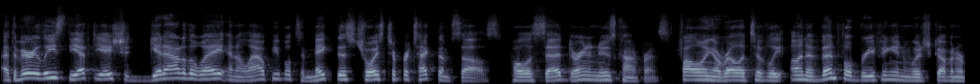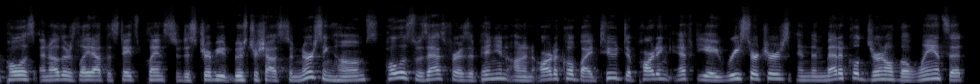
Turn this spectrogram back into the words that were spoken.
At the very least, the FDA should get out of the way and allow people to make this choice to protect themselves, Polis said during a news conference. Following a relatively uneventful briefing in which Governor Polis and others laid out the state's plans to distribute booster shots to nursing homes, Polis was asked for his opinion on an article by two departing FDA researchers in the medical journal The Lancet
